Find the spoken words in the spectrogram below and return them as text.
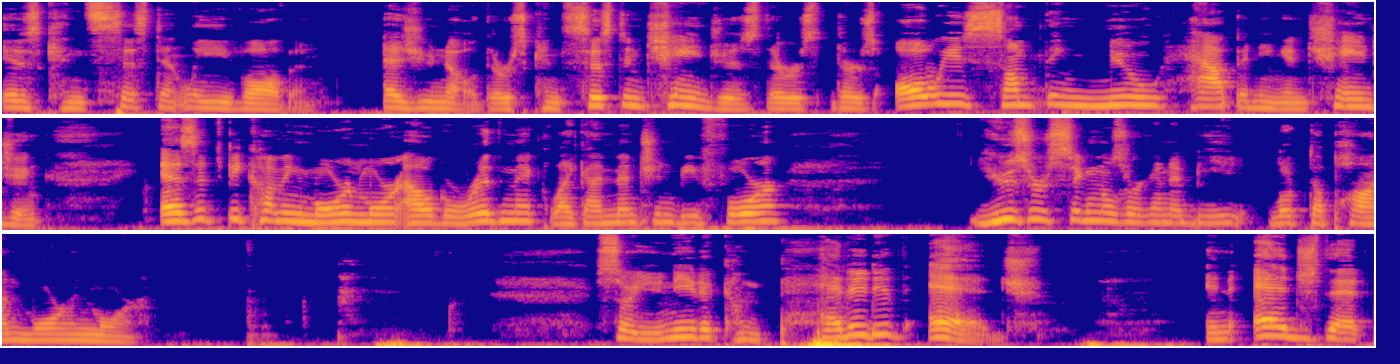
is consistently evolving as you know there's consistent changes there's there's always something new happening and changing as it's becoming more and more algorithmic like i mentioned before user signals are going to be looked upon more and more so you need a competitive edge an edge that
